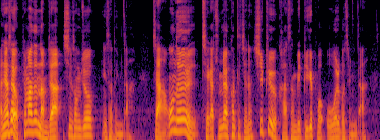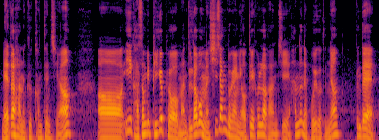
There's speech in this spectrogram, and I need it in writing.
안녕하세요. 표 만드는 남자 신성주 인사드립니다. 자 오늘 제가 준비한 컨텐츠는 CPU 가성비 비교표 5월 버전입니다. 매달 하는 그 컨텐츠요. 어, 이 가성비 비교표 만들다 보면 시장 동향이 어떻게 흘러가는지 한눈에 보이거든요. 근데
